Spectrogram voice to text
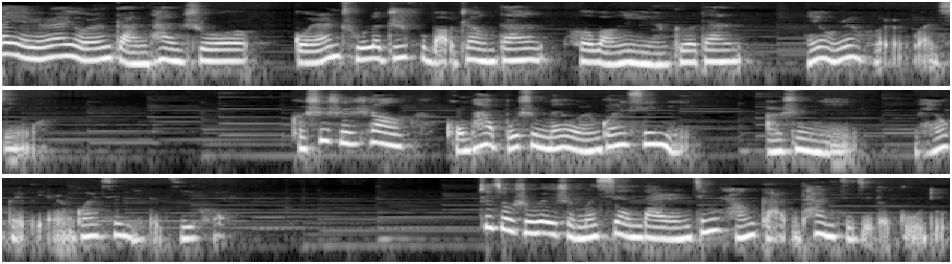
但也仍然有人感叹说：“果然，除了支付宝账单和网易云歌单，没有任何人关心我。”可事实上，恐怕不是没有人关心你，而是你没有给别人关心你的机会。这就是为什么现代人经常感叹自己的孤独。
